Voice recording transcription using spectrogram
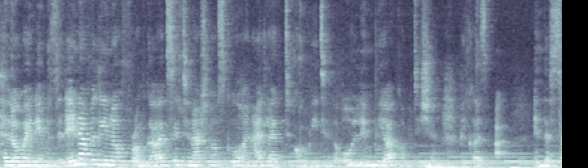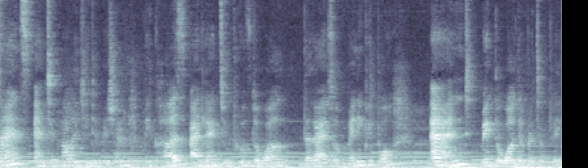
Hello, my name is Elena Avellino from Galaxy International School, and I'd like to compete in the Owlypia competition because uh, in the science and technology division because I'd like to improve the world, the lives of many people, and make the world a better place.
